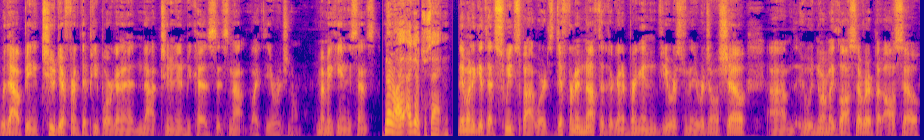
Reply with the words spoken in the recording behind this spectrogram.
without being too different that people are going to not tune in because it's not like the original. Am I making any sense? no, no, I, I get what you're saying. They want to get that sweet spot where it's different enough that they're going to bring in viewers from the original show um, who would normally gloss over it, but also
